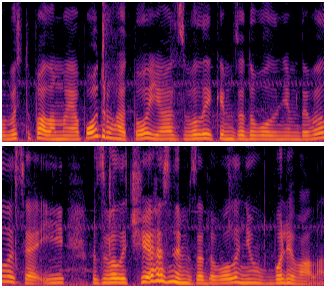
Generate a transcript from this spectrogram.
виступала моя подруга, то я з великим задоволенням дивилася і з величезним задоволенням вболівала.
